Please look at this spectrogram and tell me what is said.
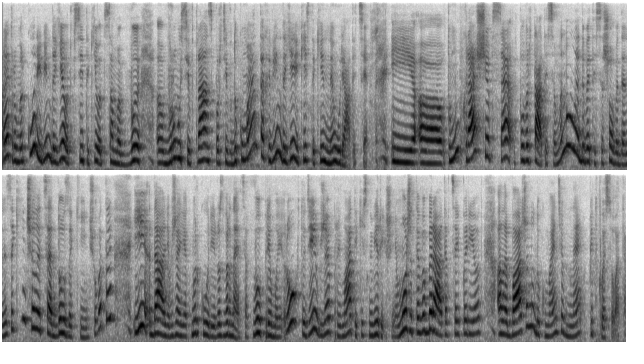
ретро Меркурій він дає от всі такі, от саме в, е, в русі, в транспорті, в документах він дає якісь такі неурядиці. І тому краще все повертатися в минуле, дивитися, що ви де не закінчили, це дозакінчувати. І далі, вже як Меркурій розвернеться в прямий рух, тоді вже приймати якісь нові рішення. Можете вибирати в цей період, але бажано документів не підписувати.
